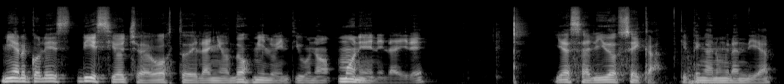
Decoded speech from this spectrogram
Miércoles 18 de agosto del año 2021, moneda en el aire. Y ha salido seca. Que tengan un gran día.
